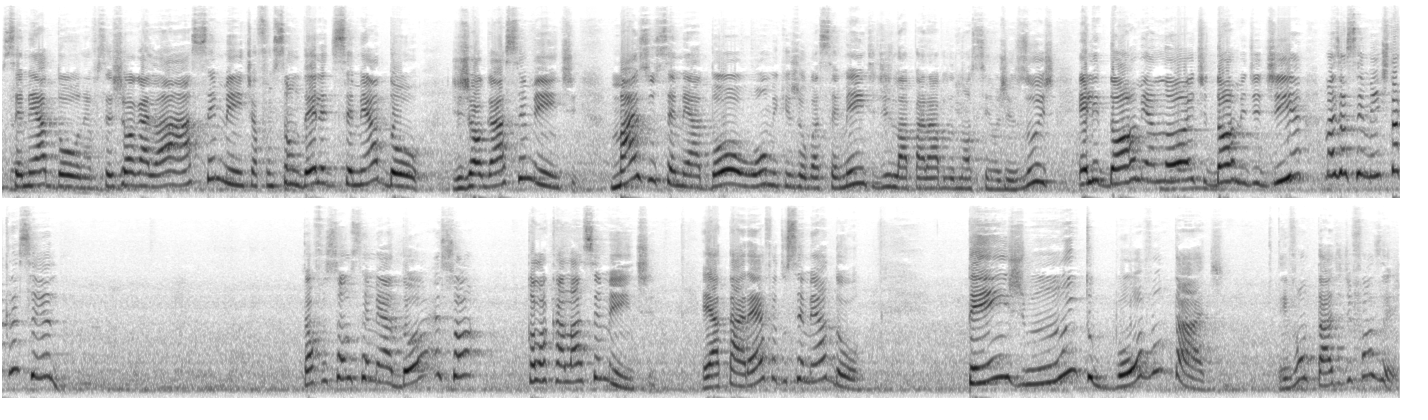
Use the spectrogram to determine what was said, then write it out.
Semeador, né? Você joga lá a semente, a função dele é de semeador, de jogar a semente. Mas o semeador, o homem que jogou a semente, diz lá a parábola do nosso Senhor Jesus, ele dorme à noite, dorme de dia, mas a semente está crescendo. Então a função do semeador é só colocar lá a semente. É a tarefa do semeador. Tens muito boa vontade. Tem vontade de fazer.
